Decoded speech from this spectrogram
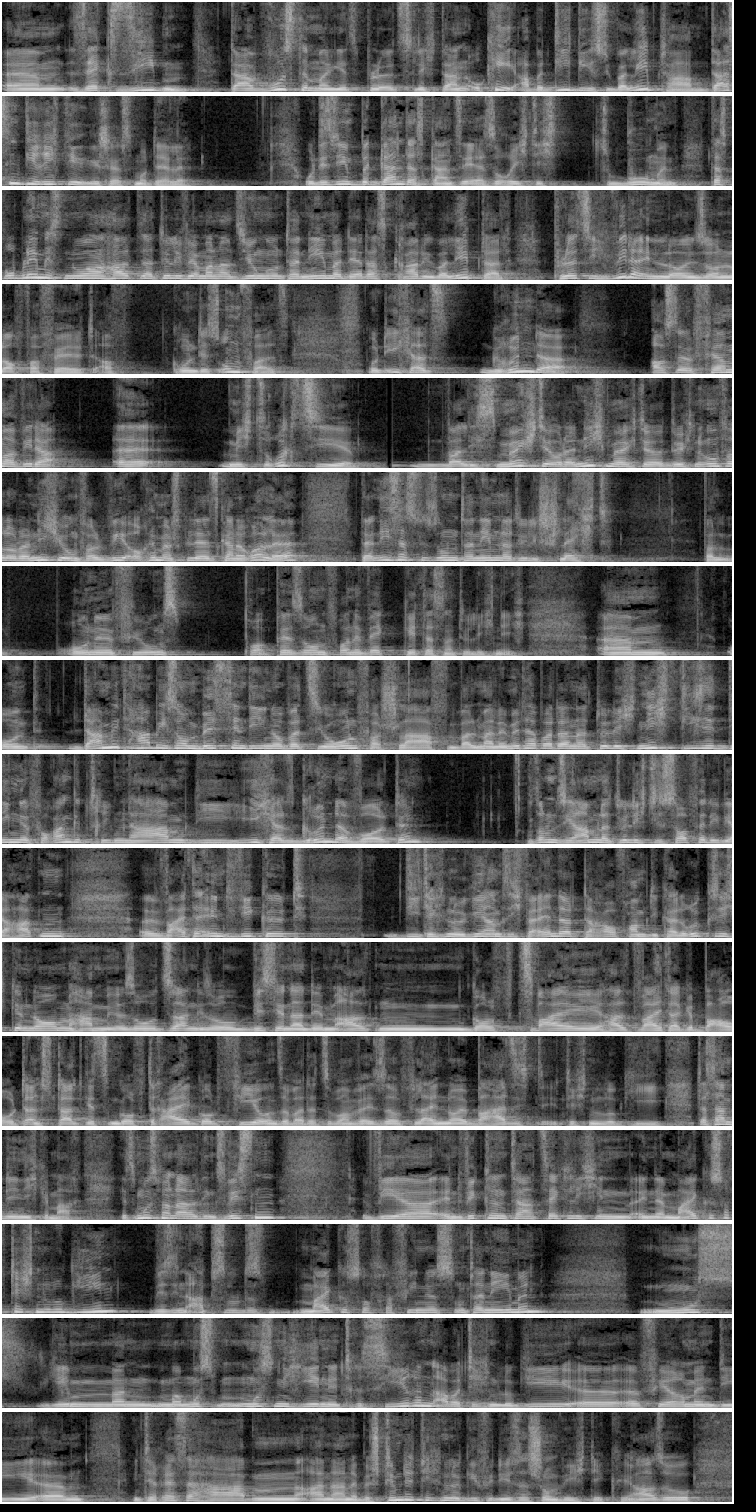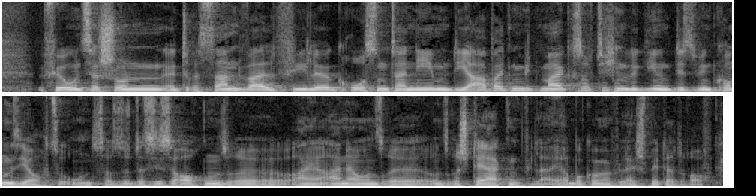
ähm, 6, 7, da wusste man jetzt plötzlich dann, okay, aber die, die es überlebt haben, das sind die richtigen Geschäftsmodelle. Und deswegen begann das Ganze eher so richtig zu boomen. Das Problem ist nur halt natürlich, wenn man als junger Unternehmer, der das gerade überlebt hat, plötzlich wieder in so ein Loch verfällt, aufgrund des Unfalls. Und ich als Gründer aus der Firma wieder äh, mich zurückziehe, weil ich es möchte oder nicht möchte, durch einen Unfall oder nicht Unfall, wie auch immer, spielt jetzt keine Rolle, dann ist das für so ein Unternehmen natürlich schlecht. Weil ohne Führungsperson vorneweg geht das natürlich nicht. Ähm, und damit habe ich so ein bisschen die Innovation verschlafen, weil meine Mitarbeiter natürlich nicht diese Dinge vorangetrieben haben, die ich als Gründer wollte, sondern sie haben natürlich die Software, die wir hatten, äh, weiterentwickelt. Die Technologien haben sich verändert, darauf haben die keine Rücksicht genommen, haben sozusagen so ein bisschen an dem alten Golf 2 halt weitergebaut, anstatt jetzt ein Golf 3, Golf 4 und so weiter zu bauen, so vielleicht eine neue Basistechnologie. Das haben die nicht gemacht. Jetzt muss man allerdings wissen, wir entwickeln tatsächlich in, in der Microsoft-Technologien. Wir sind absolutes Microsoft-affines Unternehmen. Muss jemand, man muss, muss nicht jeden interessieren, aber Technologiefirmen, die ähm, Interesse haben an einer bestimmten Technologie, für die ist das schon wichtig. Ja, also für uns ist das schon interessant, weil viele Großunternehmen, die arbeiten mit Microsoft-Technologie und deswegen kommen sie auch zu uns. Also das ist auch unsere, einer unserer, unserer Stärken vielleicht, aber kommen wir vielleicht später drauf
